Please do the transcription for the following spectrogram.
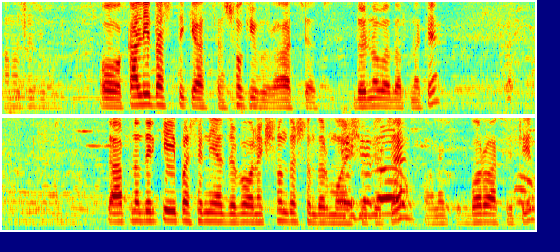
থানা ও কালিদাস থেকে আসছেন সখীপুর আচ্ছা আচ্ছা ধন্যবাদ আপনাকে। তা আপনাদেরকে এই পাশে নিয়ে যাব অনেক সুন্দর সুন্দর মহিষ উঠেছে অনেক বড় আকৃতির।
